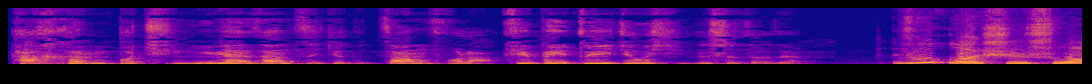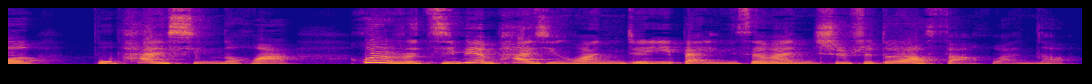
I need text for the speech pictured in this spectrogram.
她很不情愿让自己的丈夫了去被追究刑事责任。如果是说不判刑的话，或者说即便判刑的话，你这一百零三万，你是不是都要返还的？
